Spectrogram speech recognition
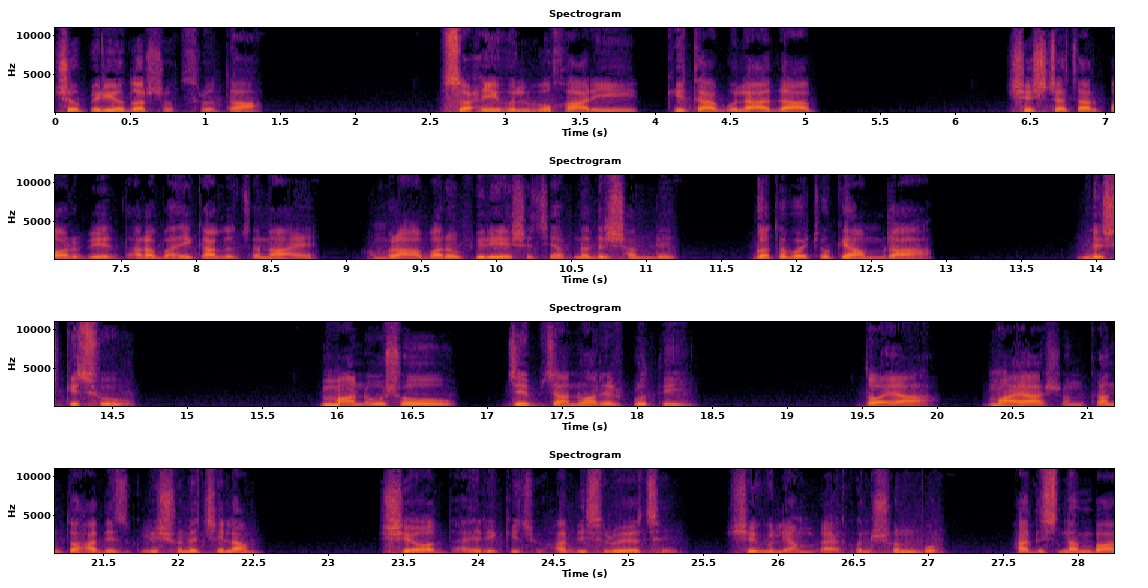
সুপ্রিয় দর্শক শ্রোতা, সহিহুল বুখারি কিতাবুল আদাব শিষ্টাচার পর্বের ধারাবাহিক আলোচনায় আমরা আবারও ফিরে এসেছি আপনাদের সামনে। গত বৈঠকে আমরা বেশ কিছু মানুষ ও জীব জানোয়ারের প্রতি দয়া, মায়া সংক্রান্ত হাদিসগুলি শুনেছিলাম। সে অধ্যায়েরই কিছু হাদিস রয়েছে, সেগুলি আমরা এখন শুনব। হাদিস নাম্বার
